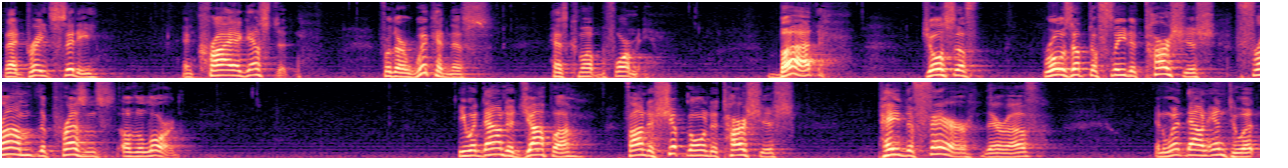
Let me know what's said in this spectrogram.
that great city, and cry against it, for their wickedness has come up before me. But Joseph rose up to flee to Tarshish from the presence of the Lord. He went down to Joppa, found a ship going to Tarshish, paid the fare thereof, and went down into it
